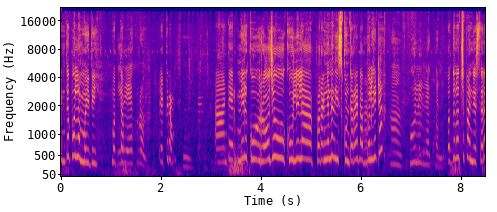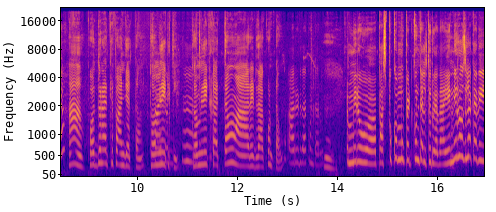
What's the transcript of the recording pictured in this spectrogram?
ఎంత పొలం ఇది మొత్తం? ఎకరం. ఎకరం. అంటే మీరు రోజు కూలీల పరంగానే తీసుకుంటారా డబ్బులు గిట కూలీ లెక్కనే. పొద్దున వచ్చి పని చేస్తారా? పొద్దున వచ్చి పని చేస్తాం. తొమ్మిదింటికి. తొమ్మిదింటికి వస్తాం ఆరింటి దాకా ఉంటాం. ఆరేడు దాకా ఉంటారు. మీరు పసుపు కొమ్ము పెట్టుకుంటూ వెళ్తారు కదా ఎన్ని రోజులకు అది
